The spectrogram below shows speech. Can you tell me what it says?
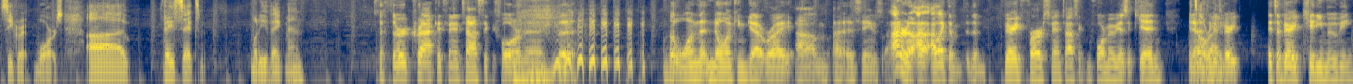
Secret Wars. Uh, phase six. What do you think, man? It's the third crack at Fantastic Four, man. The, the one that no one can get right. Um, uh, it seems. I don't know. I, I like the the very first Fantastic Four movie as a kid. You It's know, I all think right. it's very, it's a very kiddie movie.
